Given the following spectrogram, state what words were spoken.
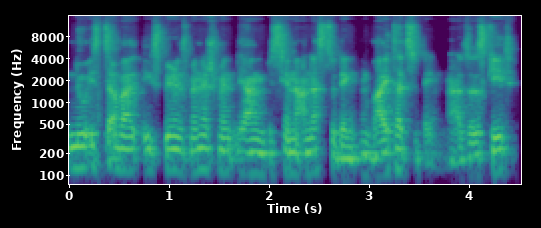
Nur ist aber Experience Management ja ein bisschen anders zu denken, weiter zu denken. Also es geht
